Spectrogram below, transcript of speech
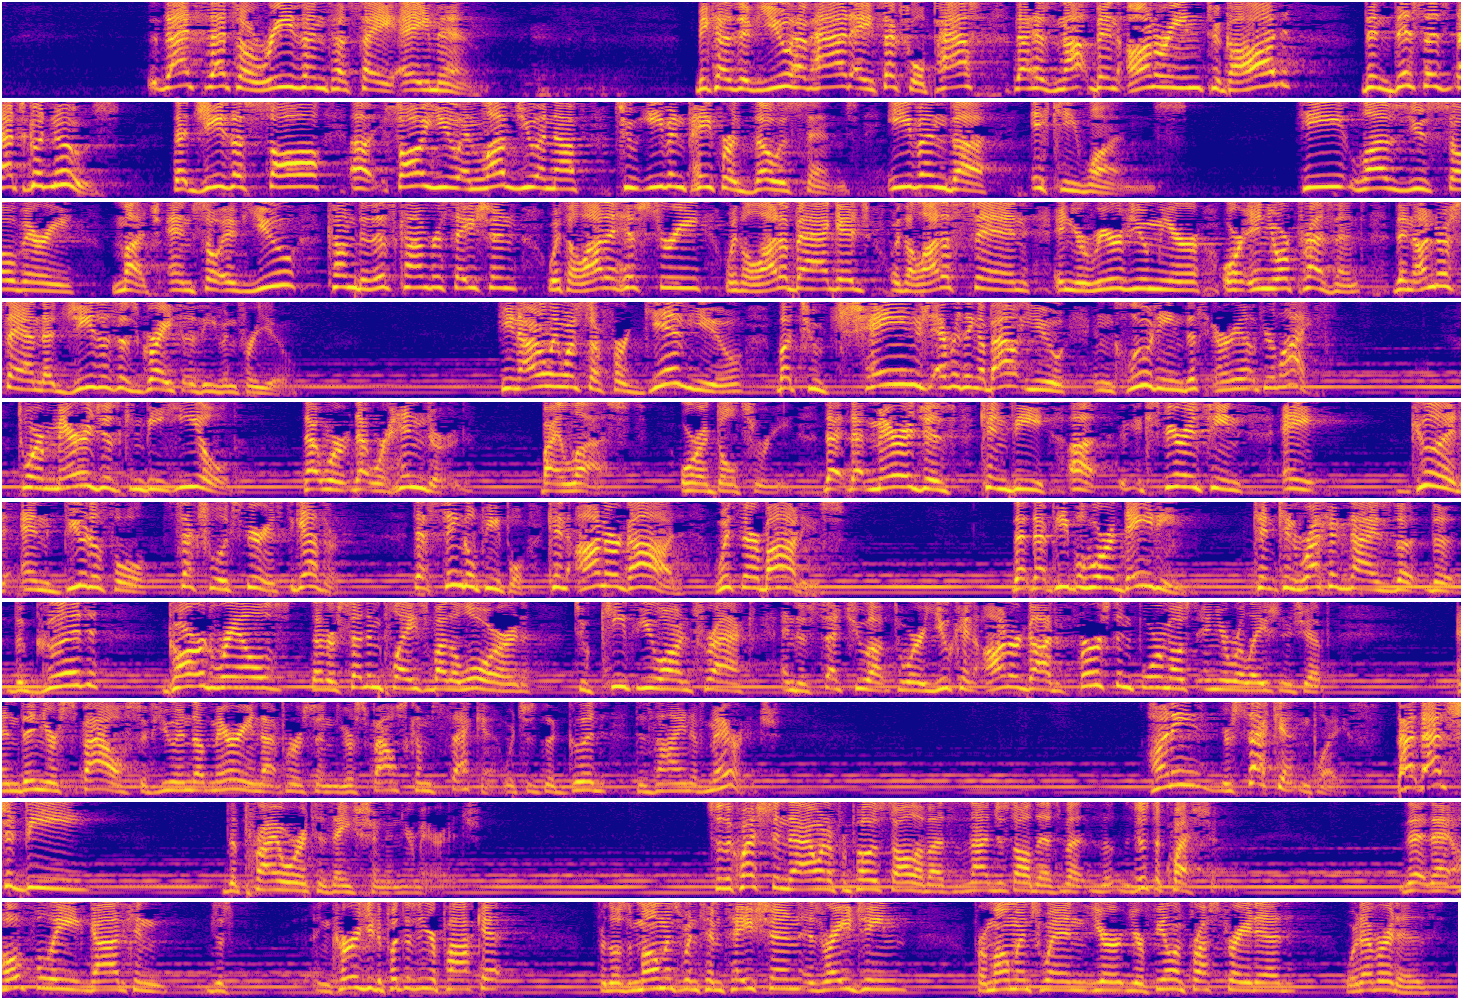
That's, that's a reason to say amen. Because if you have had a sexual past that has not been honoring to God, then this is, that's good news. That Jesus saw, uh, saw you and loved you enough to even pay for those sins. Even the icky ones. He loves you so very much. And so if you come to this conversation with a lot of history, with a lot of baggage, with a lot of sin in your rearview mirror or in your present, then understand that Jesus' grace is even for you. He not only wants to forgive you, but to change everything about you, including this area of your life. To where marriages can be healed that were, that were hindered by lust or adultery. That, that marriages can be uh, experiencing a good and beautiful sexual experience together. That single people can honor God with their bodies. That, that people who are dating can, can recognize the, the, the good guardrails that are set in place by the Lord to keep you on track and to set you up to where you can honor God first and foremost in your relationship and then your spouse, if you end up marrying that person, your spouse comes second, which is the good design of marriage. Honey, you're second in place. That, that should be the prioritization in your marriage. So the question that I want to propose to all of us is not just all this, but the, just a question. That, that hopefully God can just encourage you to put this in your pocket for those moments when temptation is raging, for moments when you're, you're feeling frustrated, whatever it is.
